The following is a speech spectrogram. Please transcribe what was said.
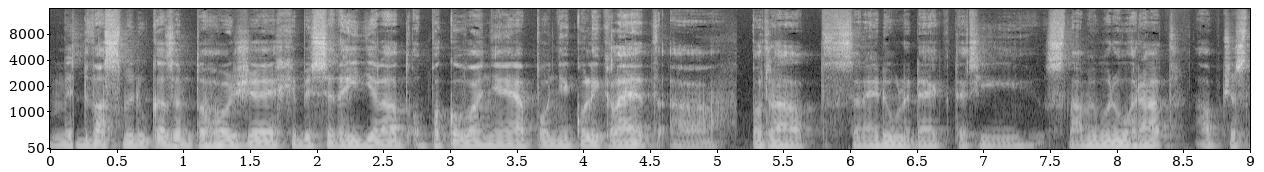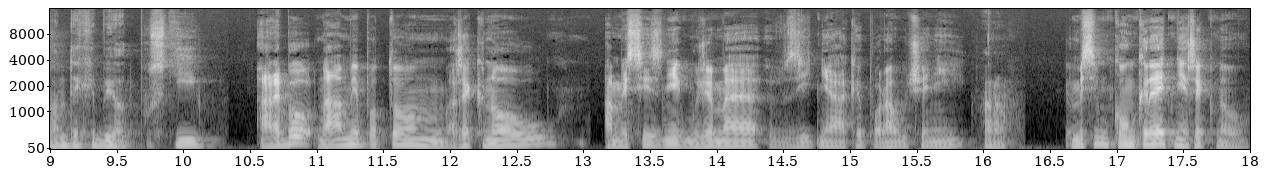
My dva jsme důkazem toho, že chyby se dají dělat opakovaně a po několik let a pořád se najdou lidé, kteří s námi budou hrát a občas nám ty chyby odpustí. A nebo nám je potom řeknou a my si z nich můžeme vzít nějaké ponaučení. Ano. Myslím konkrétně řeknou,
